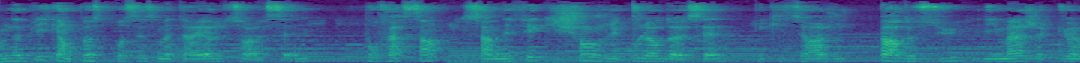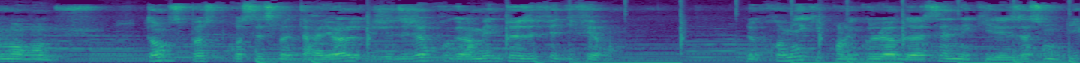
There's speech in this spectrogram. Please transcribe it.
On applique un post-process matériel sur la scène. Pour faire simple, c'est un effet qui change les couleurs de la scène et qui se rajoute par-dessus l'image actuellement rendue. Dans ce post-process matériel, j'ai déjà programmé deux effets différents. Le premier qui prend les couleurs de la scène et qui les assombrit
